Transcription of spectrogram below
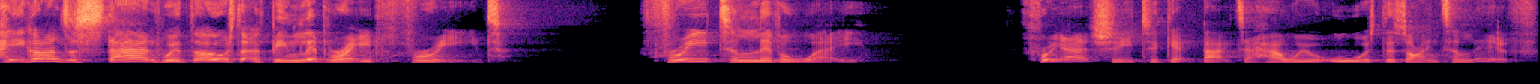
hey, you got to understand we're those that have been liberated, freed, freed to live away, free actually to get back to how we were always designed to live.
